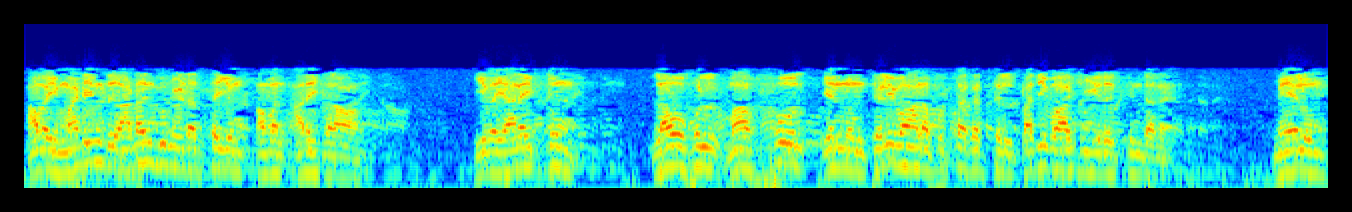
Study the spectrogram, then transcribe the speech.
அவை மடிந்து அடங்கும் இடத்தையும் அவன் அறிகிறான். இவை அனைத்தும் லவ்ஹுல் மஹூல் என்னும் தெளிவான புத்தகத்தில் பதிவாகி இருக்கின்றன. மேலும்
